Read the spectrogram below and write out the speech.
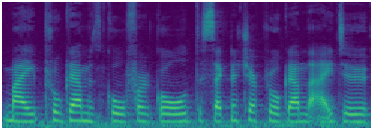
my program is Goal for Gold, the signature program that I do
